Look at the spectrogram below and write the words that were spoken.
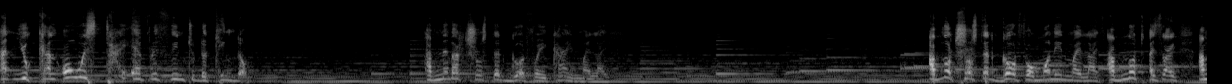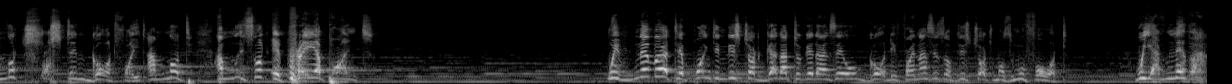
And you can always tie everything to the kingdom. I've never trusted God for a car in my life. I've not trusted God for money in my life. I've not, it's like, I'm not trusting God for it. I'm not, I'm, it's not a prayer point. We've never at a point in this church gathered together and say, Oh God, the finances of this church must move forward. We have never.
